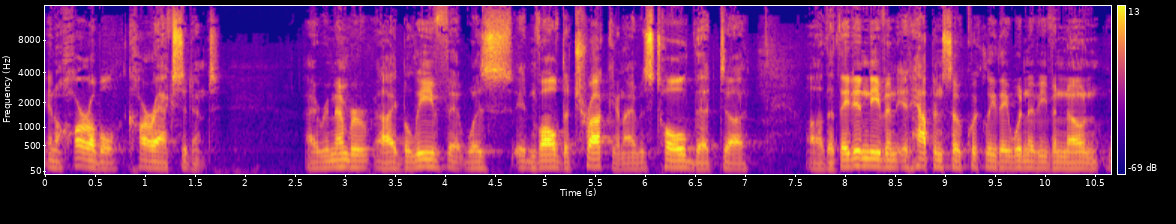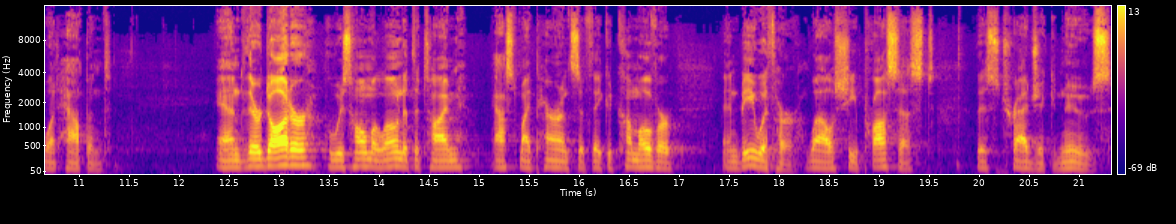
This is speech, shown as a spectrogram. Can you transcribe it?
in a horrible car accident. I remember, I believe it was it involved a truck, and I was told that, uh, uh, that they didn't even, it happened so quickly they wouldn't have even known what happened. And their daughter, who was home alone at the time, asked my parents if they could come over and be with her while she processed this tragic news.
